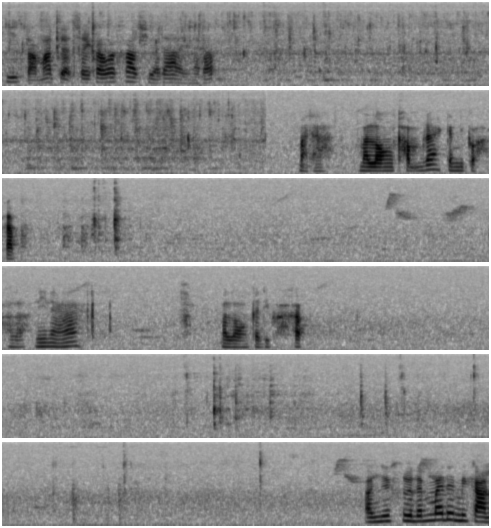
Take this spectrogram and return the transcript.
ที่สามารถจะใช้คำว่าฆ่าเชื้อได้นะครับมาทามาลองคำแรกกันดีกว่าครับเอาละนี่นะ มาลองกันดีกว่าครับ อันนี้คือไม่ได้มีการ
